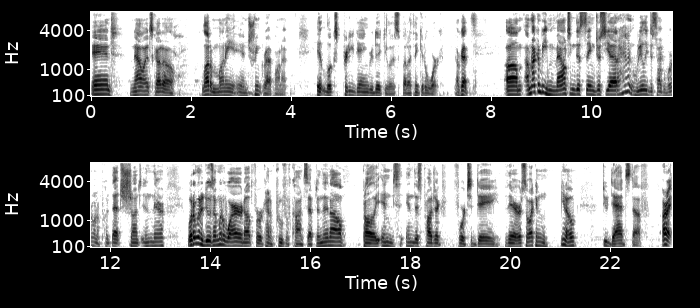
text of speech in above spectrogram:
And now it's got a lot of money and shrink wrap on it. It looks pretty dang ridiculous, but I think it'll work. Okay. Um, I'm not going to be mounting this thing just yet. I haven't really decided where I'm going to put that shunt in there. What I'm going to do is I'm going to wire it up for kind of proof of concept, and then I'll probably end in this project for today there so I can, you know, do dad stuff. All right.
